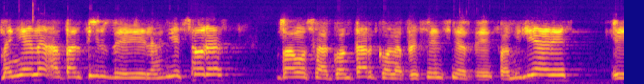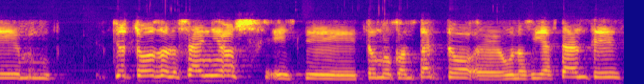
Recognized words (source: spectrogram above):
Mañana a partir de las 10 horas vamos a contar con la presencia de familiares. Em, yo todos los años este, tomo contacto eh, unos días antes,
